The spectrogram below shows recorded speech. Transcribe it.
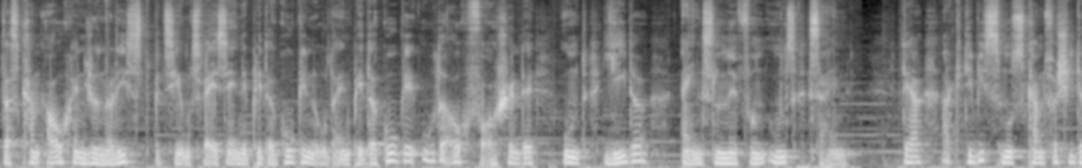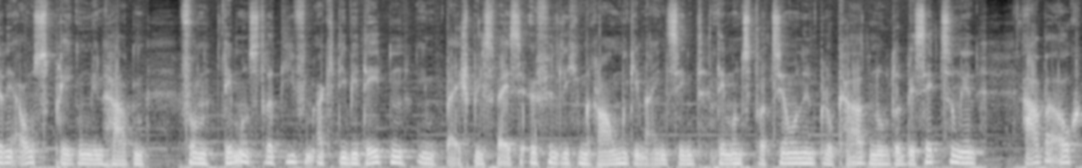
das kann auch ein Journalist bzw. eine Pädagogin oder ein Pädagoge oder auch Forschende und jeder einzelne von uns sein. Der Aktivismus kann verschiedene Ausprägungen haben von demonstrativen Aktivitäten im beispielsweise öffentlichen Raum gemeint sind, Demonstrationen, Blockaden oder Besetzungen, aber auch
